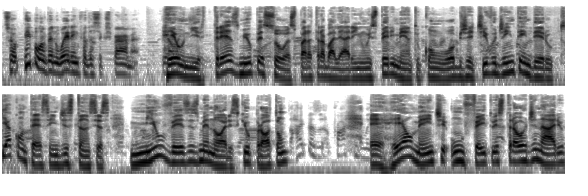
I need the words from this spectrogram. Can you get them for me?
So people have been waiting for this experiment. Reunir 3 mil pessoas para trabalhar em um experimento com o objetivo de entender o que acontece em distâncias mil vezes menores que o próton é realmente um feito extraordinário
